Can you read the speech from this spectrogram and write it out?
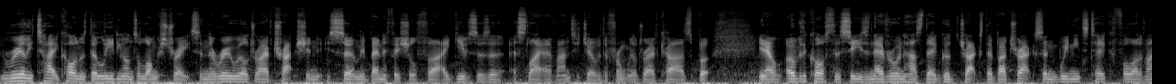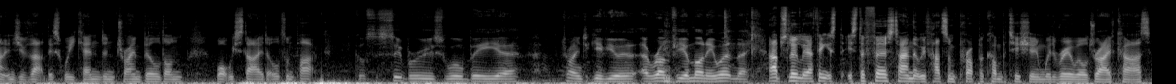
really tight corners that are leading onto long straights, and the rear wheel drive traction is certainly beneficial for that. It gives us a, a slight advantage over the front wheel drive cars. But, you know, over the course of the season, everyone has their good tracks, their bad tracks, and we need to take full advantage of that this weekend and try and build on what we started at Oulton Park. Of course, the Subarus will be uh, trying to give you a, run for your money, weren't they? Absolutely, I think it's, it's the first time that we've had some proper competition with rear wheel drive cars,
